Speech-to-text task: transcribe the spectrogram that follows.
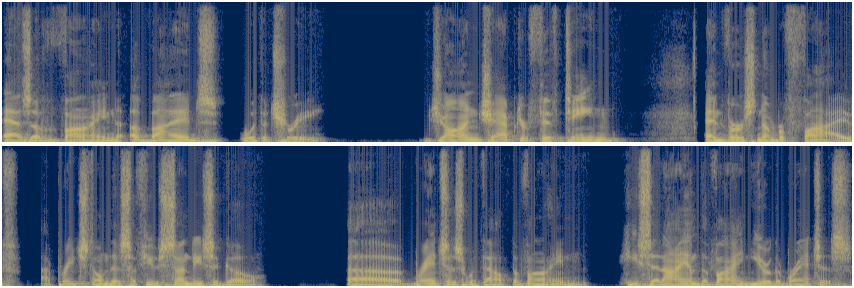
as a vine abides with a tree. John chapter 15 and verse number five, I preached on this a few Sundays ago uh, branches without the vine. He said, I am the vine, you are the branches.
